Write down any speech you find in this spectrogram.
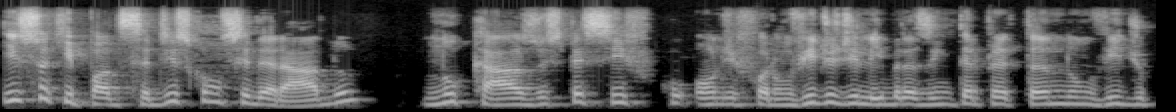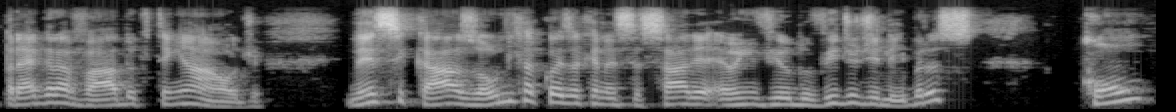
Isso aqui pode ser desconsiderado no caso específico onde for um vídeo de Libras interpretando um vídeo pré-gravado que tenha áudio. Nesse caso, a única coisa que é necessária é o envio do vídeo de Libras com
